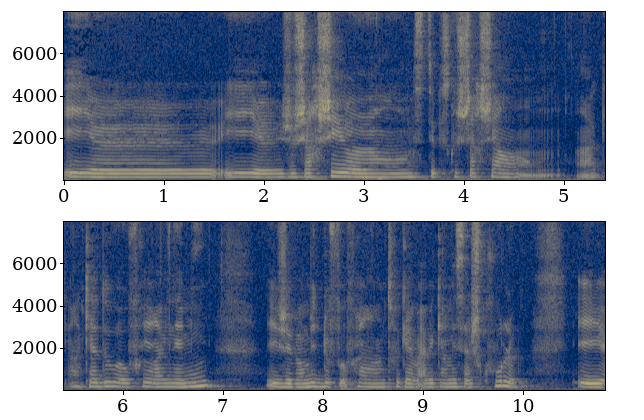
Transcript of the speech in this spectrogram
Et, euh, euh, je cherchais, c'était parce que je cherchais un, cadeau à offrir à une amie, et j'avais envie de lui offrir un truc avec un message cool. Et,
